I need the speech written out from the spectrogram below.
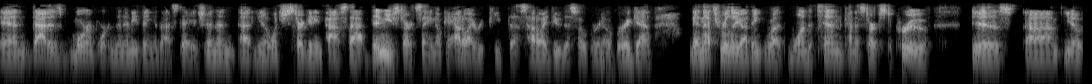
and that is more important than anything at that stage. And then, uh, you know, once you start getting past that, then you start saying, okay, how do I repeat this? How do I do this over and over again? And that's really, I think, what one to 10 kind of starts to prove is, um, you know,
